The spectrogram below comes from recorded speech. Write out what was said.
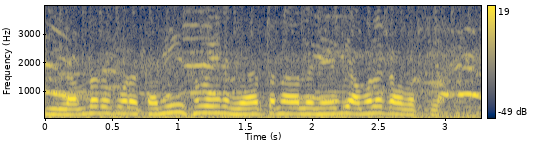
వీళ్ళందరూ కూడా కనీసమైన వేతనాలు అనేవి అమలు కావట్లేదు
